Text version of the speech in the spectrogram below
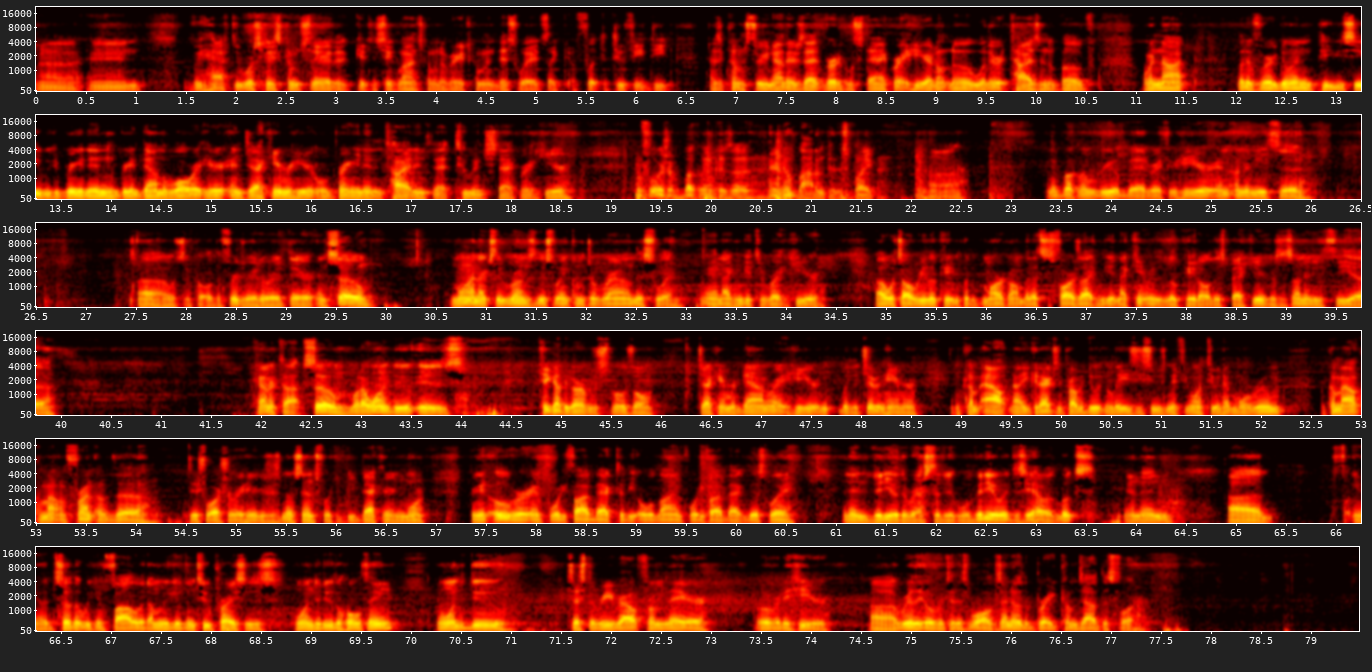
Uh, and if we have to, worst case comes there, the kitchen sink line's coming over here, it's coming this way. It's like a foot to two feet deep as it comes through. Now there's that vertical stack right here. I don't know whether it ties in above or not. But if we're doing PVC, we could bring it in, bring it down the wall right here and jackhammer here, or bring it in and tie it into that two inch stack right here. The floors are buckling because uh, there's no bottom to this pipe. Uh, and they're buckling real bad right through here and underneath the, uh, what's it called, the refrigerator right there. And so, the line actually runs this way and comes around this way. And I can get to right here, uh, which I'll relocate and put a mark on. But that's as far as I can get, and I can't really locate all this back here because it's underneath the, uh, countertop. So what I want to do is take out the garbage disposal, jackhammer down right here with a chipping hammer and come out. Now you could actually probably do it in Lazy Susan if you want to and have more room. But come out, come out in front of the dishwasher right here because there's no sense for it to be back there anymore. Bring it over and 45 back to the old line, 45 back this way, and then video the rest of it. We'll video it to see how it looks, and then, uh, you know, so that we can follow it. I'm going to give them two prices, one to do the whole thing, and one to do just the reroute from there over to here, uh, really over to this wall, because I know the break comes out this far.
